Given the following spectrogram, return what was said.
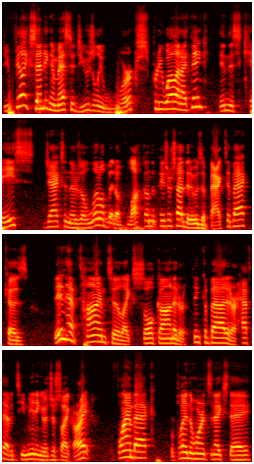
Do you feel like sending a message usually works pretty well? And I think in this case, Jackson, there's a little bit of luck on the Pacer side that it was a back to back because they didn't have time to like sulk on it or think about it or have to have a team meeting. It was just like, all right, we're flying back. We're playing the Hornets the next day,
